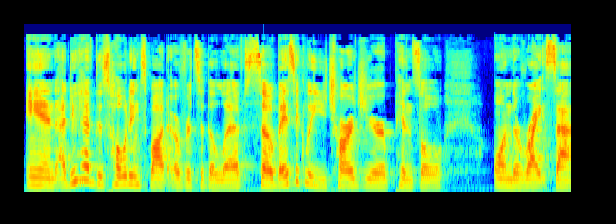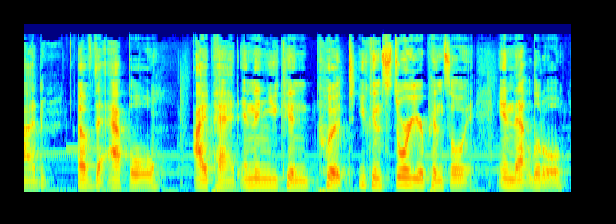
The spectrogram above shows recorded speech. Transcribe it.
And I do have this holding spot over to the left. So basically, you charge your pencil on the right side of the Apple iPad and then you can put you can store your pencil in that little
